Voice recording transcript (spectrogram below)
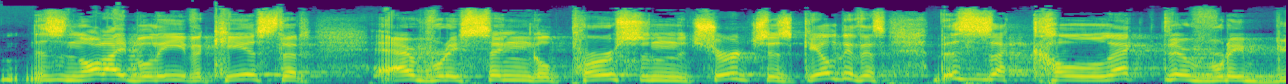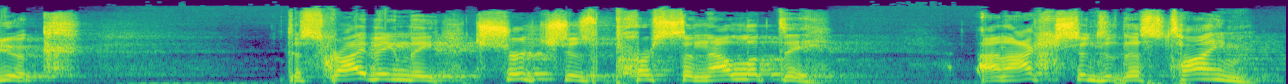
This is not, I believe, a case that every single person in the church is guilty of this. This is a collective rebuke describing the church's personality and actions at this time.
